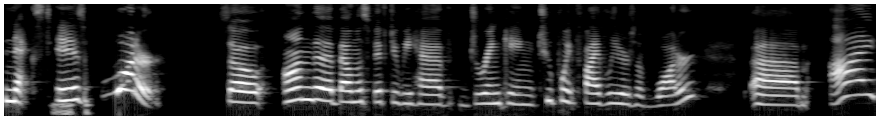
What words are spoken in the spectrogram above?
Next is water. So on the Boundless 50, we have drinking 2.5 liters of water. Um, I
